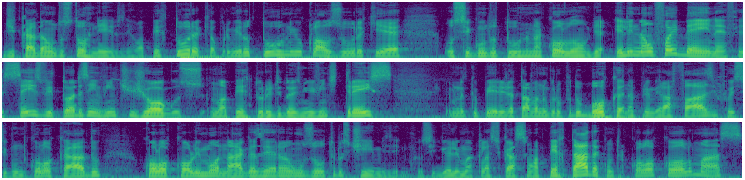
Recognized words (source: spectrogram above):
de cada um dos torneios. Né? O Apertura, que é o primeiro turno, e o Clausura, que é o segundo turno na Colômbia. Ele não foi bem, né? Fez seis vitórias em 20 jogos no Apertura de 2023 Lembrando que o Pereira estava no grupo do Boca na primeira fase, foi segundo colocado. Colo-Colo e Monagas eram os outros times. Ele conseguiu ali uma classificação apertada contra o Colo-Colo, mas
